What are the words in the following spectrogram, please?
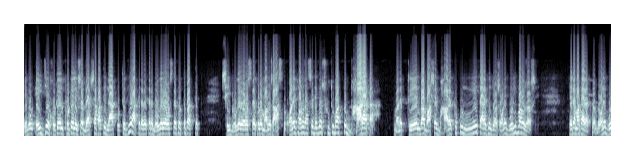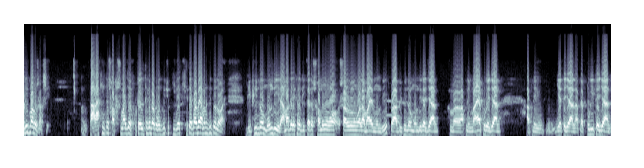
এবং এই যে হোটেল, ফোটেল এইসব ব্যবসাপাতি না করতে দিয়ে আপনি তাদের ভোগের ব্যবস্থা করতে পারতেন। সেই ভোগের ব্যবস্থা করে মানুষ আসতো অনেক মানুষ আসে দেখবেন শুধুমাত্র ভাড়াটা মানে ট্রেন বা বাসের ভাড়াটুকু নিয়েই তারা কিন্তু আসে। অনেক গরিব মানুষ আসে। এটা মাথায় রাখতে হবে। অনেক গরিব মানুষ আসে। তারা কিন্তু সবসময় যে হোটেল থেকে বা কোনো কিছু কিনে খেতে পাবে এমন কিন্তু নয়। বিভিন্ন মন্দির, আমাদের এখানে বিখ্যাত সর্ব- সর্বমঙ্গলা মায়ের মন্দির বা বিভিন্ন মন্দিরে যান আপনি মায়াপুরে যান, আপনি যেতে যান, আপনার পুরীতে যান,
